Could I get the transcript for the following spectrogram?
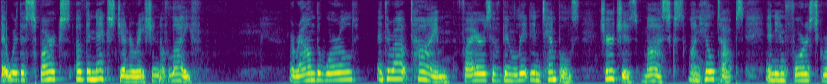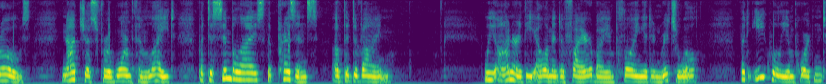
that were the sparks of the next generation of life. Around the world, and throughout time, fires have been lit in temples, churches, mosques, on hilltops, and in forest groves, not just for warmth and light, but to symbolize the presence of the divine. We honor the element of fire by employing it in ritual, but equally important,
